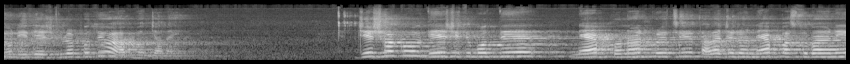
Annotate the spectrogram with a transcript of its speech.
ধনী দেশগুলোর প্রতিও আহ্বান জানাই। যে সকল দেশ ইতিমধ্যে ন্যাপ প্রণয়ন করেছে। তারা যেন ন্যাপ বাস্তবায়নে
